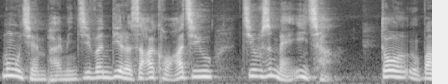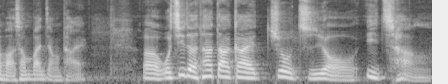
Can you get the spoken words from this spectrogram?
目前排名积分第二的扎口，他几乎几乎是每一场都有办法上颁奖台。呃，我记得他大概就只有一场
